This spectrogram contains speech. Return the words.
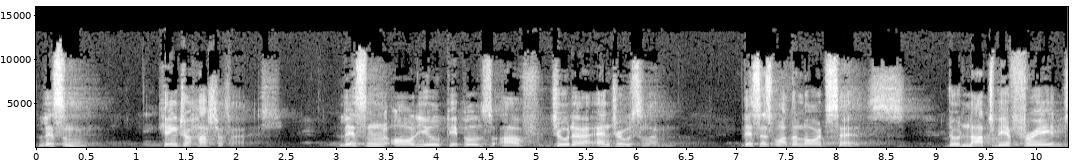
Listen, King Jehoshaphat. Listen, all you peoples of Judah and Jerusalem. This is what the Lord says Do not be afraid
